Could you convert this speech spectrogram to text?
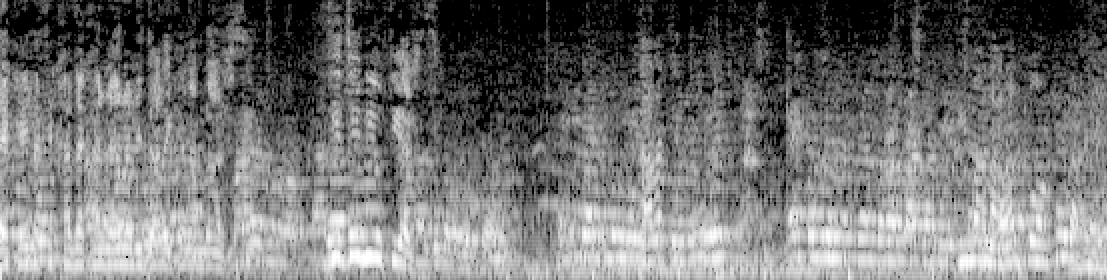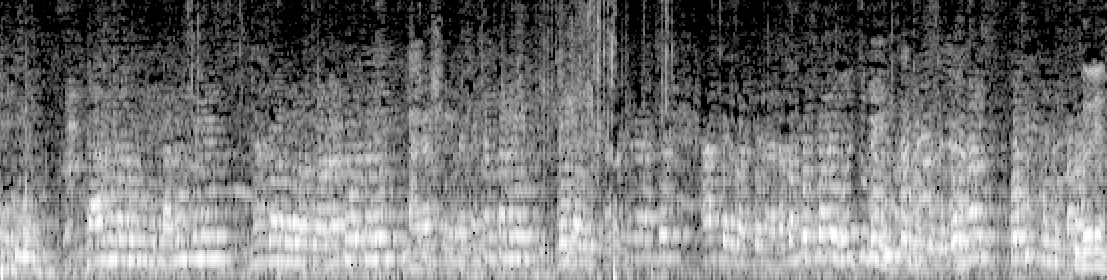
দেখেন আছে খাজা আনারি যার এখানে আমরা আসছি। যে যে নিয়তি আসছে। তারা কিন্তু ইমান আনার পর ধরেন।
